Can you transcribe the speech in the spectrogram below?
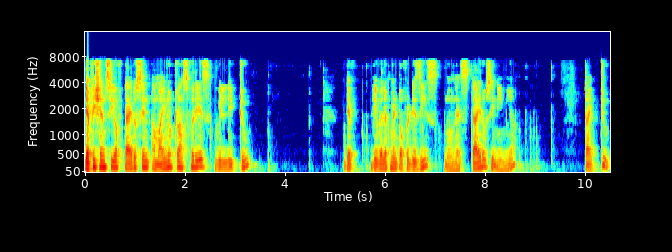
Deficiency of tyrosine aminotransferase will lead to de development of a disease known as tyrosinemia type 2.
